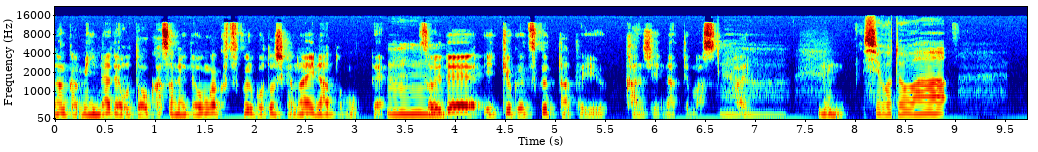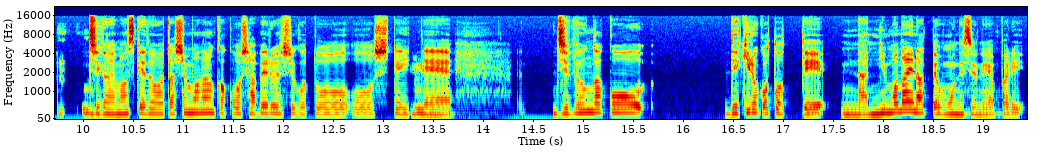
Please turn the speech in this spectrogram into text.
なんかみんなで音を重ねて音楽作ることしかないなと思って、うん。それで一曲作ったという感じになってます。はい。あうん。ー仕事はうん。違いますけど、私もなんかこう喋る仕事をしていて、自分がこうできることって何にもないなって思うんですよねやっぱり。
